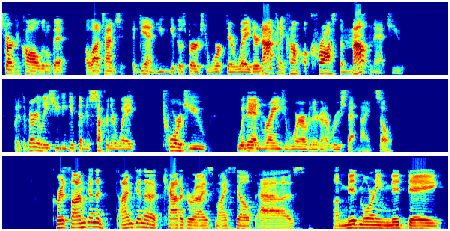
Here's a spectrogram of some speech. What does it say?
start to call a little bit, a lot of times, again, you can get those birds to work their way. They're not going to come across the mountain at you, but at the very least, you can get them to sucker their way towards you within range of wherever they're going to roost that night. So, Chris, I'm gonna I'm gonna categorize myself as a mid-morning, midday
